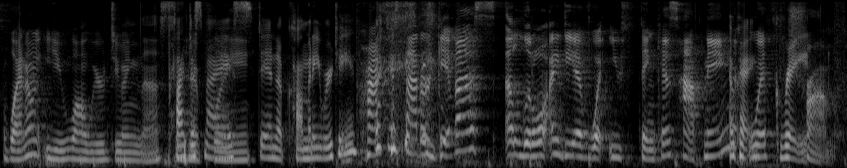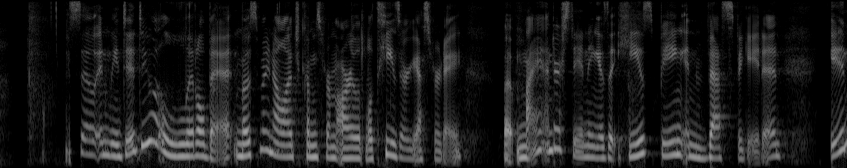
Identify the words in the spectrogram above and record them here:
why don't you while we're doing this Practice my stand up comedy routine. practice that or give us a little idea of what you think is happening Okay, with great. Trump. So, and we did do a little bit. Most of my knowledge comes from our little teaser yesterday. But my understanding is that he's being investigated in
